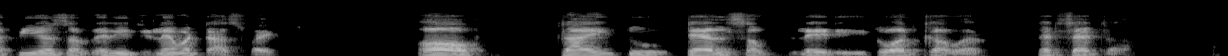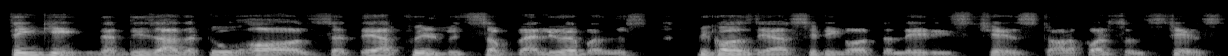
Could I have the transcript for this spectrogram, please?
appears a very relevant aspect of trying to tell some lady to uncover, etc., thinking that these are the two halls and they are filled with some valuables because they are sitting on the lady's chest or a person's chest,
